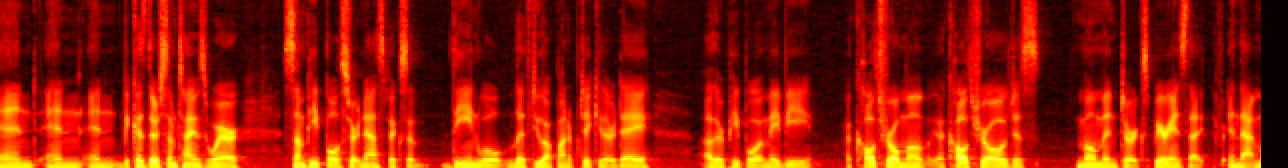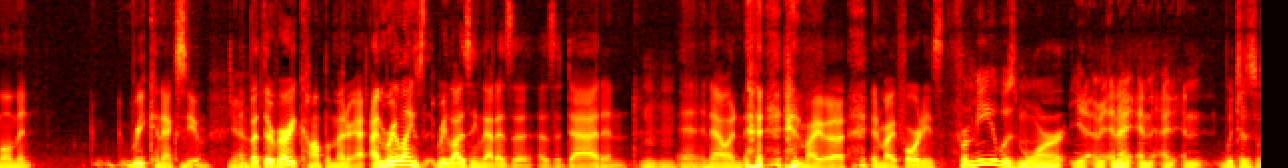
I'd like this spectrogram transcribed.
and and and because there's sometimes where some people certain aspects of deen will lift you up on a particular day other people it may be a cultural mo- a cultural just moment or experience that in that moment reconnects you Mhm. Mm-hmm. Yeah. and, but they're very complementary I, i'm realizing realizing that as a as a dad and Mhm, and mhm. now in in my uh, in my 40s For me, it was more, you know, and I and and, and which is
